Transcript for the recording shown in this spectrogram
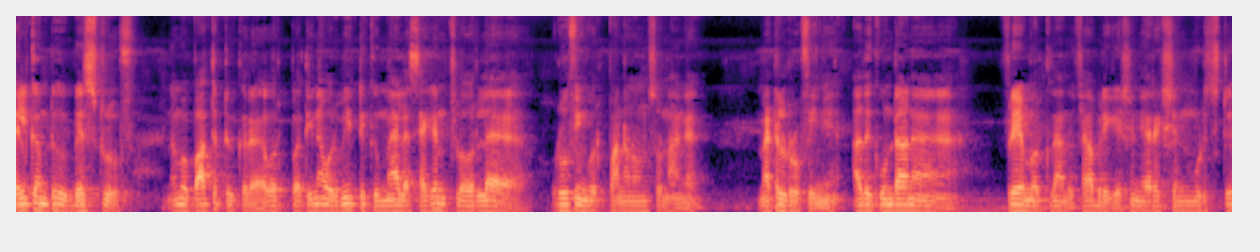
வெல்கம் டு பெஸ்ட் ரூஃப் நம்ம பார்த்துட்டு இருக்கிற ஒர்க் பார்த்தீங்கன்னா ஒரு வீட்டுக்கு மேலே செகண்ட் ஃப்ளோரில் ரூஃபிங் ஒர்க் பண்ணணும்னு சொன்னாங்க. மெட்டல் ரூஃபிங்கு அதுக்கு உண்டான ஃப்ரேம் ஒர்க் தான் அந்த ஃபேப்ரிகேஷன் எரெக்ஷன் முடிச்சுட்டு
